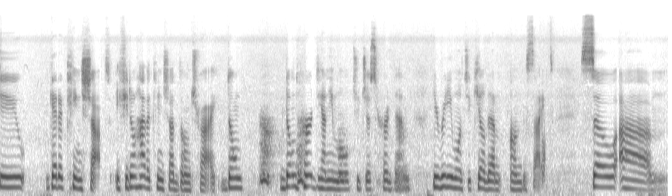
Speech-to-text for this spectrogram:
to get a clean shot. If you don't have a clean shot, don't try. Don't don't hurt the animal to just hurt them. You really want to kill them on the site. So, um,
